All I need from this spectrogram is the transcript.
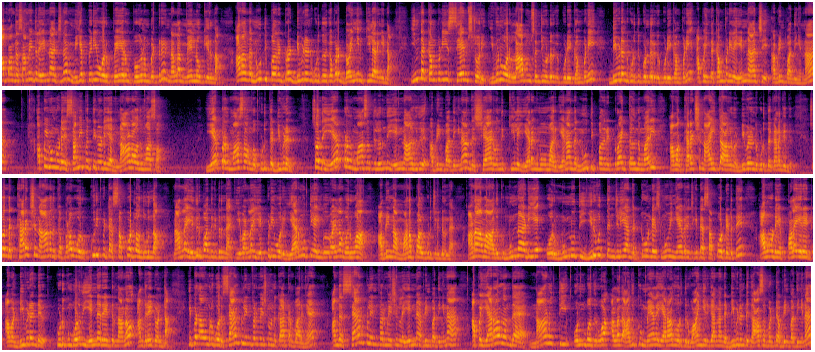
அப்போ அந்த சமயத்தில் என்ன ஆச்சுன்னா மிகப்பெரிய ஒரு பெயரும் புகழும் பெற்று நல்லா மேல் நோக்கி இருந்தான். ஆனால் அந்த நூற்றி பதினெட்டு ரூபா டிவிடெண்ட் கொடுத்ததுக்கப்புறம் டொங்கின் கீழே இறங்கிட்டான். இந்த கம்பெனியும் சேம் ஸ்டோரி இவனும் ஒரு லாபம் செஞ்சு கொண்டு இருக்கக்கூடிய கம்பெனி டிவிடெண்ட் கொடுத்து கொண்டு இருக்கக்கூடிய கம்பெனி அப்போ இந்த கம்பெனியில் என்ன ஆச்சு அப்படின்னு பார்த்தீங்கன்னா அப்போ இவங்களுடைய சமீபத்தினுடைய நாலாவது மாதம் ஏப்ரல் மாதம் அவங்க கொடுத்த டிவிடெண்ட் ஸோ அந்த ஏப்ரல் மாதத்திலிருந்து என்ன ஆகுது அப்படின்னு பார்த்தீங்கன்னா அந்த ஷேர் வந்து கீழே இறங்குமோமா இருக்குது ஏன்னா அந்த நூற்றி பதினெட்டு ரூபாய்க்கு தகுந்த மாதிரி அவன் கரெக்ஷன் ஆகித்தான் ஆகணும் டிவிடெண்ட் கொடுத்த கணக்குக்கு. ஸோ அந்த கரெக்ஷன் ஆனதுக்கப்புறம் ஒரு குறிப்பிட்ட சப்போர்ட்டில் வந்து விழுந்தான். நான்லாம் எதிர்பார்த்துக்கிட்டு இருந்தேன் இவன்லாம் எப்படி ஒரு இரநூத்தி ஐம்பது ரூபாயெல்லாம் வருவான் அப்படின்னு நான் மனப்பால் குடிச்சிக்கிட்டு இருந்தேன். ஆனால் அவன் அதுக்கு முன்னாடியே ஒரு முந்நூற்றி இருபத்தஞ்சிலேயே அந்த டூ டேஸ் மூவிங் ஏவரேஜ் கிட்ட சப்போர்ட் எடுத்து அவனுடைய பழைய ரேட் அவன் டிவிடெண்ட் கொடுக்கும் பொழுது என்ன ரேட் இருந்தானோ அந்த ரேட் வந்துட்டான். இப்போ நான் உங்களுக்கு ஒரு சாம்பிள் இன்ஃபர்மேஷன் ஒன்று காட்டுறேன் பாருங்க. அந்த சாம்பிள் இன்ஃபர்மேஷனில் என்ன அப்படின்னு பார்த்தீங்கன்னா அப்போ யாராவது அந்த நானூற்றி ஒன்பது ரூபா அல்லது அதுக்கும் மேலே யாராவது ஒருத்தர் வாங்கியிருக்காங்க அந்த டிவிடெண்ட்டுக்கு ஆசைப்பட்டு அப்படின்னு பார்த்தீங்கன்னா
